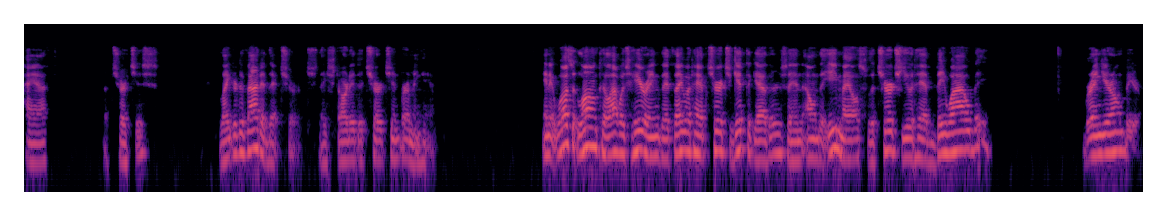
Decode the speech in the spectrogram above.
path of churches. Later divided that church. They started a church in Birmingham. And it wasn't long till I was hearing that they would have church get togethers, and on the emails for the church, you would have BYOB bring your own beer.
